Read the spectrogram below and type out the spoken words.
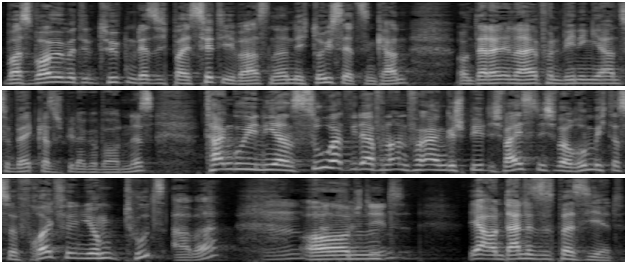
was wollen wir mit dem Typen, der sich bei City was, ne, nicht durchsetzen kann und der dann innerhalb von wenigen Jahren zum Weltklasse-Spieler geworden ist. Tanguy Nianzou hat wieder von Anfang an gespielt. Ich weiß nicht, warum mich das so freut für den Jungen, tut's aber. und verstehen. ja, und dann ist es passiert.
